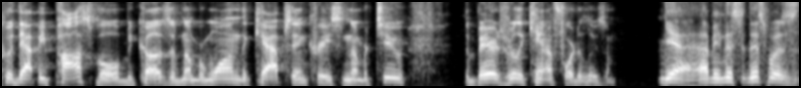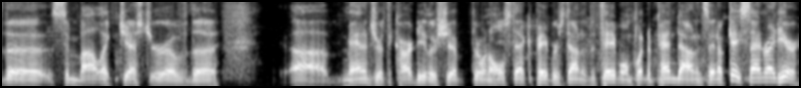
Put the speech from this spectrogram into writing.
Could that be possible because of number one, the cap's increase, and number two, the Bears really can't afford to lose them. Yeah, I mean this this was the symbolic gesture of the uh, manager at the car dealership throwing a whole stack of papers down at the table and putting a pen down and saying, "Okay, sign right here."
